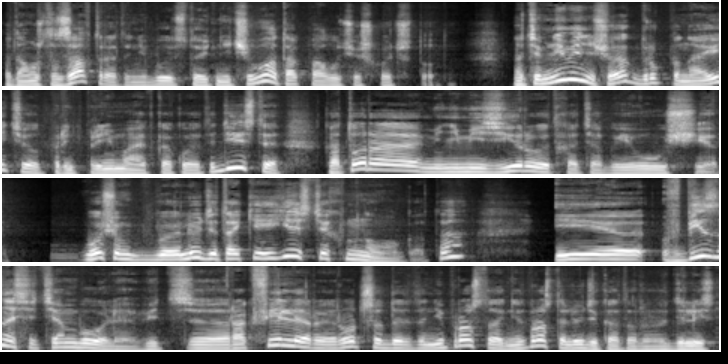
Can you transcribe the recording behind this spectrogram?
потому что завтра это не будет стоить ничего, а так получишь хоть что-то. Но, тем не менее, человек вдруг по наитию принимает какое-то действие, которое минимизирует хотя бы его ущерб. В общем, люди такие есть, их много. Да? И в бизнесе тем более. Ведь э, Рокфеллеры и Ротшильды – это не просто, не просто люди, которые родились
